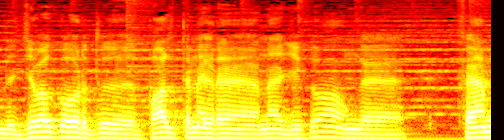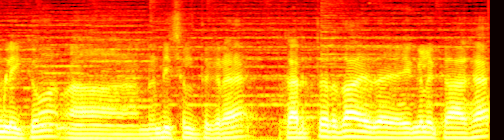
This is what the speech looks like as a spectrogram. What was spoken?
இந்த ஜிவகோரத்து பால் தினகர அண்ணாஜிக்கும் அவங்க ஃபேமிலிக்கும் நான் நன்றி செலுத்துக்கிறேன் கர்த்தர் தான் இதை எங்களுக்காக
